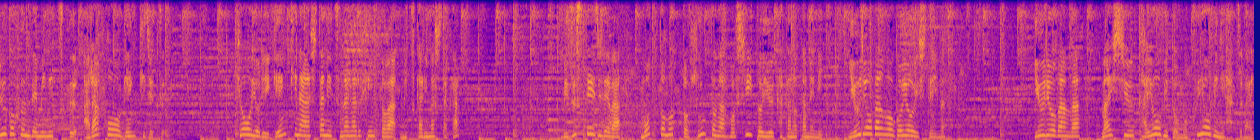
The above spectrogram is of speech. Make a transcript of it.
15分で身につくアラフォー元気術。今日より元気な明日につながるヒントは見つかりましたか？ビズステージではもっともっとヒントが欲しいという方のために有料版をご用意しています。有料版は毎週火曜日と木曜日に発売。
